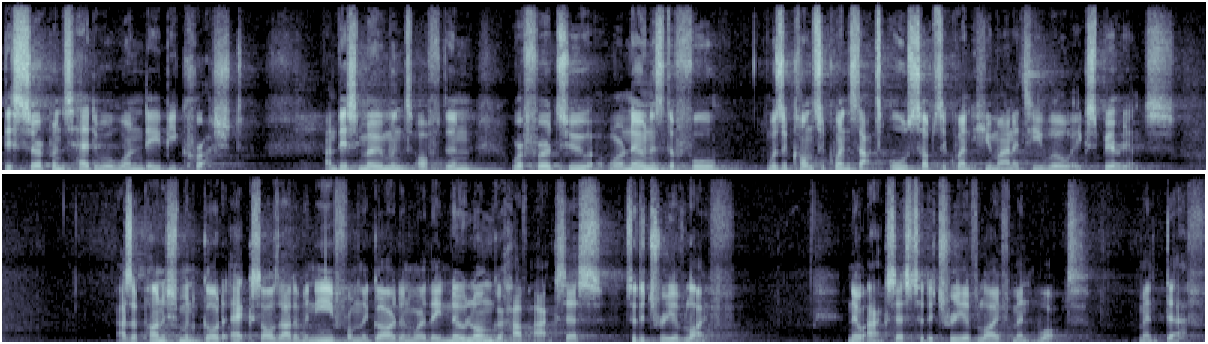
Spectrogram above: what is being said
this serpent's head will one day be crushed. And this moment, often referred to or known as the fall, was a consequence that all subsequent humanity will experience. As a punishment, God exiles Adam and Eve from the garden where they no longer have access to the tree of life. No access to the tree of life meant what? Meant death.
